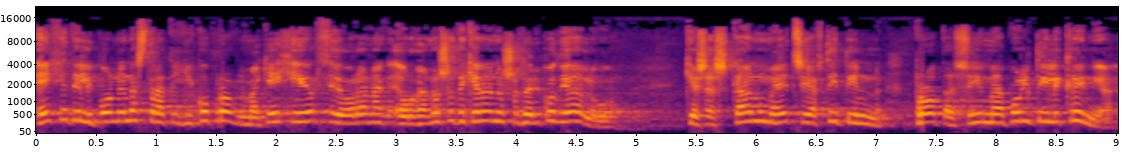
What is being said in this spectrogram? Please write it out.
Έχετε λοιπόν ένα στρατηγικό πρόβλημα και έχει έρθει η ώρα να οργανώσετε και έναν εσωτερικό διάλογο. Και σας κάνουμε έτσι αυτή την πρόταση με απόλυτη ειλικρίνεια.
